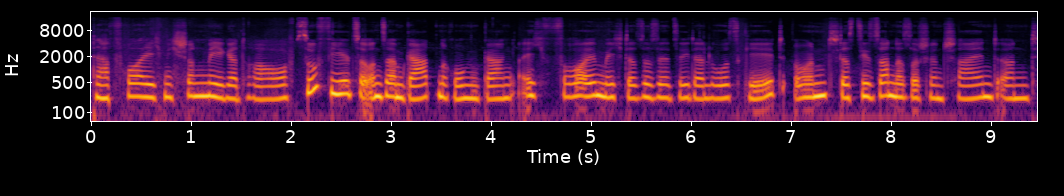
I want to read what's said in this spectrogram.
Da freue ich mich schon mega drauf. So viel zu unserem Gartenrundgang. Ich freue mich, dass es jetzt wieder losgeht und dass die Sonne so schön scheint. Und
